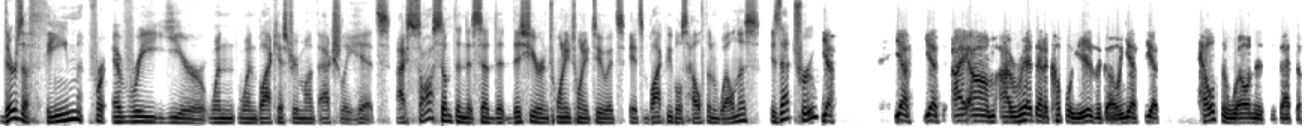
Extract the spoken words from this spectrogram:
There's a theme for every year when when Black History Month actually hits. I saw something that said that this year in 2022, it's it's Black people's health and wellness. Is that true? Yes, yes. I um I read that a couple years ago, and yes, yes, health and wellness is at the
